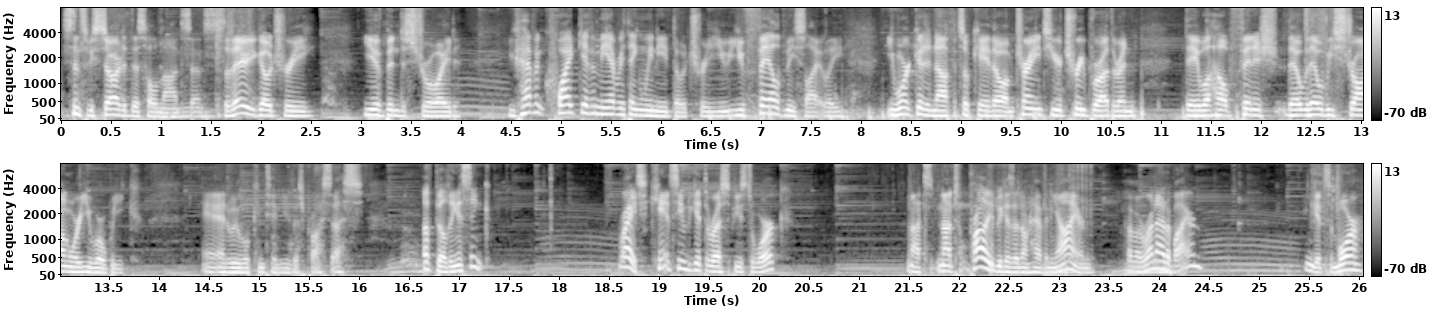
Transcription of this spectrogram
since we started this whole nonsense. So there you go, tree. You have been destroyed. You haven't quite given me everything we need, though, tree. You you failed me slightly. You weren't good enough. It's okay, though. I'm turning to your tree brethren. They will help finish. They, they will be strong where you were weak. And we will continue this process of building a sink. Right, can't seem to get the recipes to work. Not, not probably because I don't have any iron. Have I run out of iron? can get some more.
